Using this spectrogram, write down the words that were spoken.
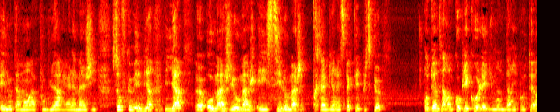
et notamment à Poudlard et à la magie. Sauf que, eh bien, il y a euh, hommage et hommage. Et ici, l'hommage est très bien respecté puisque au-delà de faire un copier-coller du monde d'Harry Potter,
